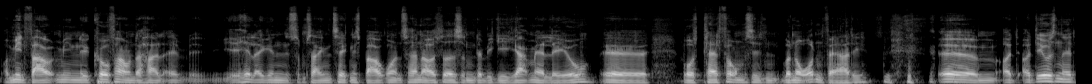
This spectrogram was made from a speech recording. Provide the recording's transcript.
Og min, fag, min øh, co-founder har øh, heller ikke en, som sagt en teknisk baggrund, så han har også været sådan, da vi gik i gang med at lave øh, vores platform, så sådan, hvornår er den færdig? øhm, og, og det er jo sådan, at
